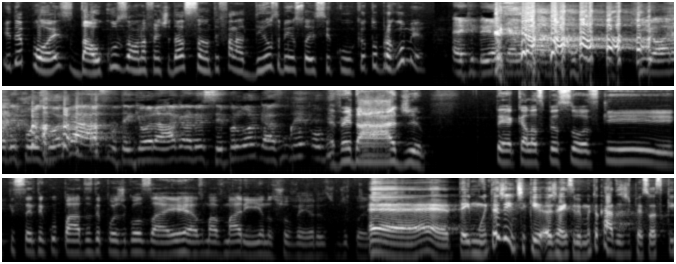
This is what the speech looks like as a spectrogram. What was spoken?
e depois dar o cuzão na frente da santa e falar, Deus abençoe esse cu que eu tô pra comer. É que nem aquela que ora depois do orgasmo. Tem que orar, agradecer pelo orgasmo re- É verdade. Tem aquelas pessoas que, que se sentem culpadas depois de gozar e rezam uma Ave Maria no chuveiro, esse tipo de coisa. É, tem muita gente que. Eu já recebi muito caso de pessoas que,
